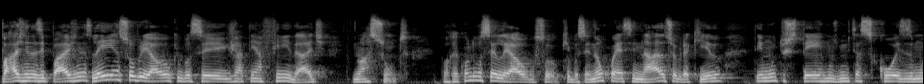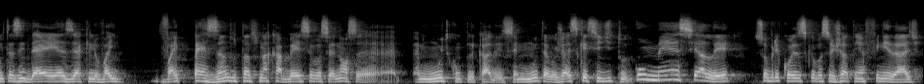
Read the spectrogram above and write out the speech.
páginas e páginas, leia sobre algo que você já tem afinidade no assunto. Porque quando você lê algo que você não conhece nada sobre aquilo, tem muitos termos, muitas coisas, muitas ideias e aquilo vai vai pesando tanto na cabeça e você, nossa, é, é muito complicado isso, é muito, eu já esqueci de tudo. Comece a ler sobre coisas que você já tem afinidade,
